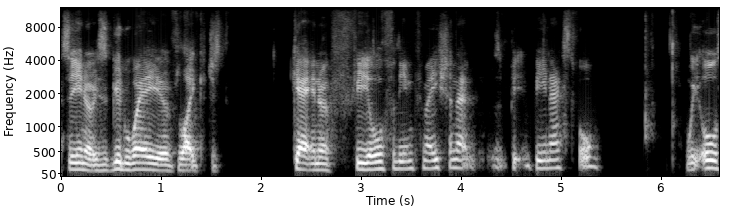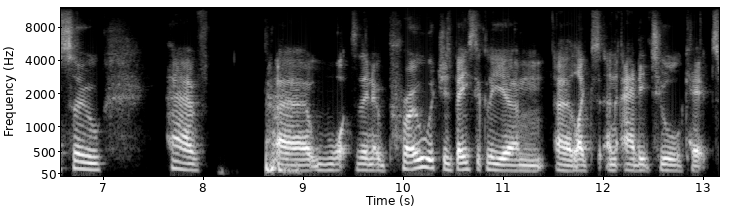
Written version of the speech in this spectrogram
so, you know, it's a good way of like just getting a feel for the information that's being asked for. We also have uh, what do they know pro which is basically um, uh, like an added toolkit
